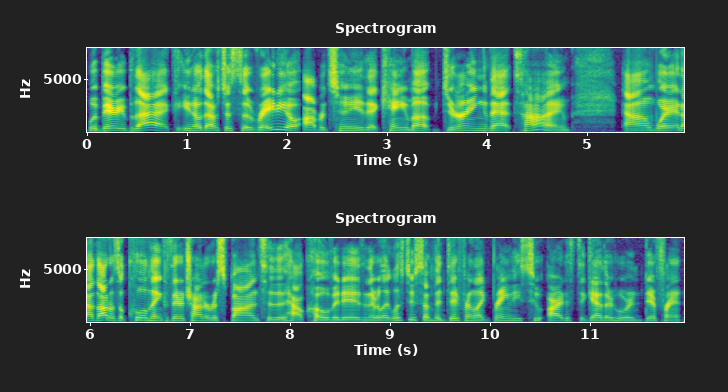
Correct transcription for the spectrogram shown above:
with Barry Black, you know, that was just a radio opportunity that came up during that time. Um, where and I thought it was a cool thing because they were trying to respond to how COVID is, and they were like, let's do something different, like bring these two artists together who are in different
